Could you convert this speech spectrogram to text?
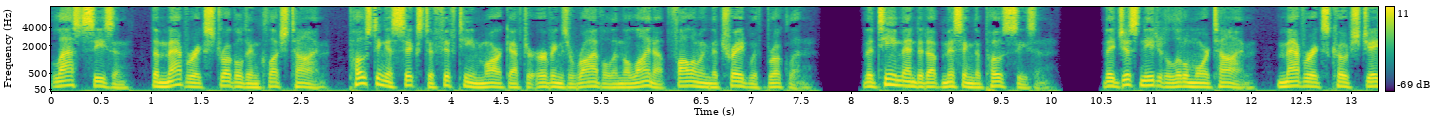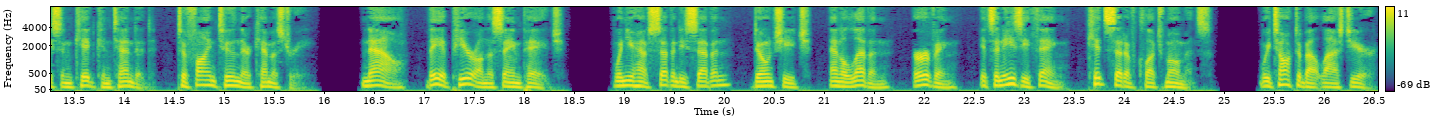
Last season, the Mavericks struggled in clutch time, posting a 6 15 mark after Irving's arrival in the lineup following the trade with Brooklyn. The team ended up missing the postseason. They just needed a little more time, Mavericks coach Jason Kidd contended, to fine tune their chemistry. Now, they appear on the same page. When you have 77, Doncic, and 11, Irving, it's an easy thing, Kidd said of clutch moments. We talked about last year.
